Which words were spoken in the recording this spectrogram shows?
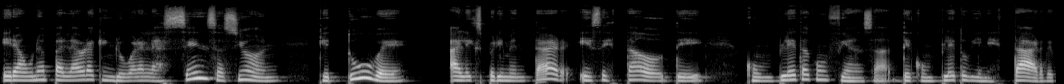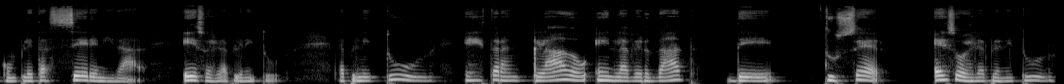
era una palabra que englobara la sensación que tuve al experimentar ese estado de completa confianza, de completo bienestar, de completa serenidad. Eso es la plenitud. La plenitud es estar anclado en la verdad de tu ser. Eso es la plenitud.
